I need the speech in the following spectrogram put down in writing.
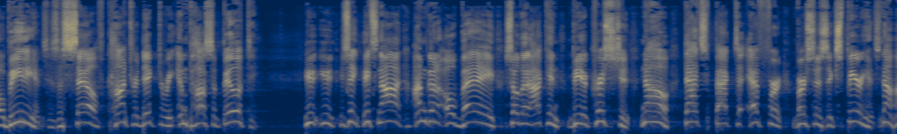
Obedience is a self contradictory impossibility. You, you, you, see, it's not, I'm going to obey so that I can be a Christian. No, that's back to effort versus experience. No,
